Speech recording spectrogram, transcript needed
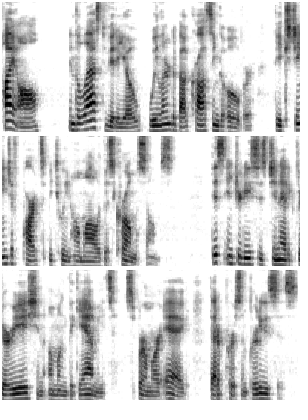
Hi all. In the last video, we learned about crossing over, the exchange of parts between homologous chromosomes. This introduces genetic variation among the gametes, sperm or egg, that a person produces.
